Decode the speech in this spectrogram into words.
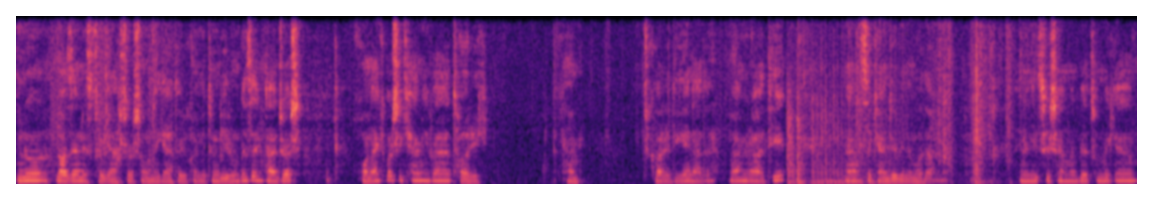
اینو لازم نیست توی یخچال شما نگهداری کنید میتون بیرون بذاریم پنجاش خنک باشه کمی و تاریک. همین کار دیگه نداره. و همین راحتی هم سکنجبین مدرن این لیترش هم من بهتون بگم.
